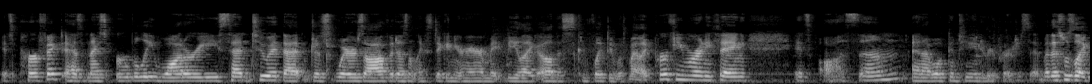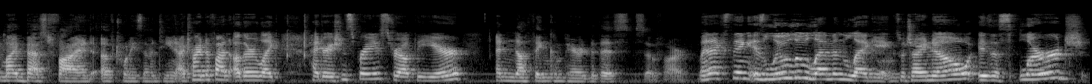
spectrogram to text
It's perfect. It has a nice herbally, watery scent to it that just wears off. It doesn't like stick in your hair and be like, oh, this is conflicting with my like perfume or anything. It's awesome and I will continue to repurchase it. But this was like my best find of 2017. I tried to find other like hydration sprays throughout the year and nothing compared to this so far. My next thing is Lululemon leggings, which I know is a splurge,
